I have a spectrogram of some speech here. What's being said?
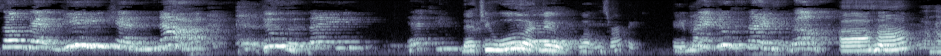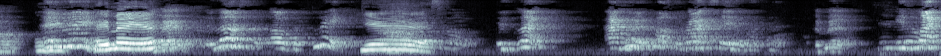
so that ye cannot do the thing that you That you would do what was right. You can't do the things of God. Uh huh. Uh-huh. Amen. Amen. Amen. The lust of the flesh Yes. Is like, I heard Pastor Wright say it like that. Amen. It's like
